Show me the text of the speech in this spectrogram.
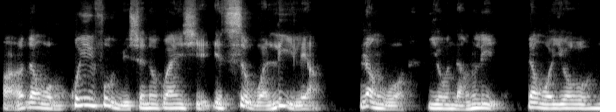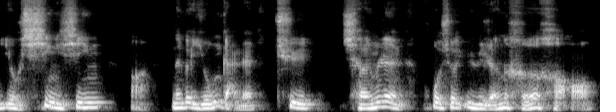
啊，让我恢复与神的关系，也赐我力量，让我有能力，让我有有信心啊，能够勇敢的去承认或说与人和好。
